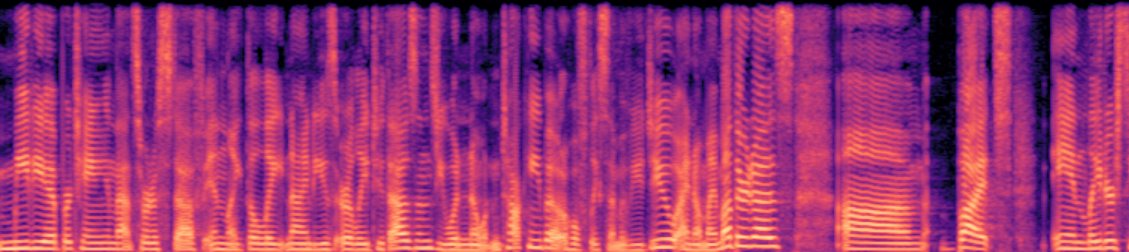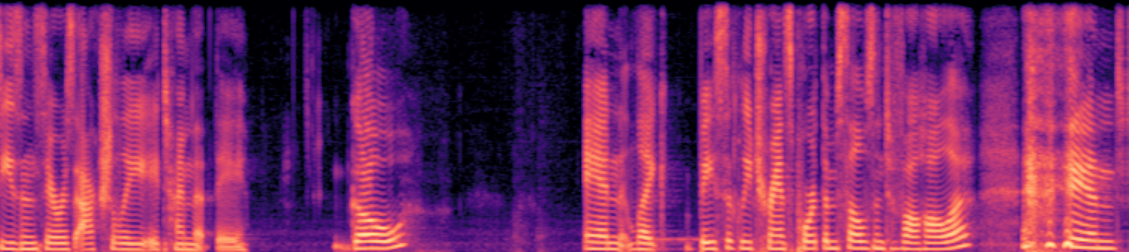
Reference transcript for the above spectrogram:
media pertaining that sort of stuff in like the late 90s early 2000s you wouldn't know what i'm talking about hopefully some of you do i know my mother does um, but in later seasons there was actually a time that they go and like basically transport themselves into Valhalla. and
